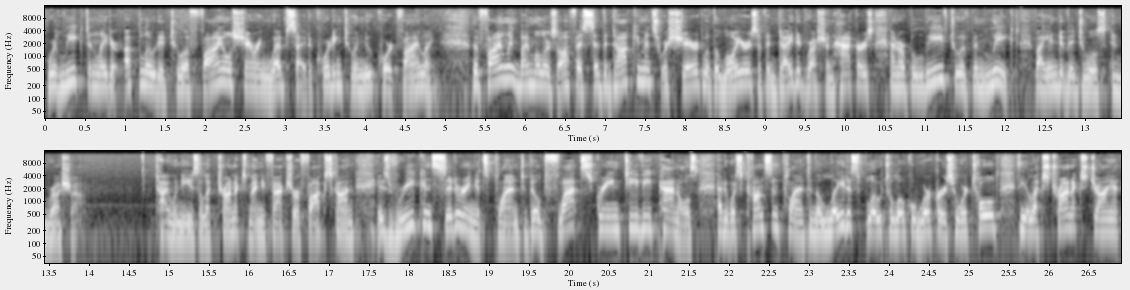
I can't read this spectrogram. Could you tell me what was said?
were leaked and later uploaded to a file sharing website, according to a new court filing. The filing by Mueller's office said the documents were shared with the lawyers of indicted Russian hackers and are believed to have been leaked by individuals in Russia. Taiwanese electronics manufacturer Foxconn is reconsidering its plan to build flat-screen TV panels at a Wisconsin plant in the latest blow to local workers who were told the electronics giant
